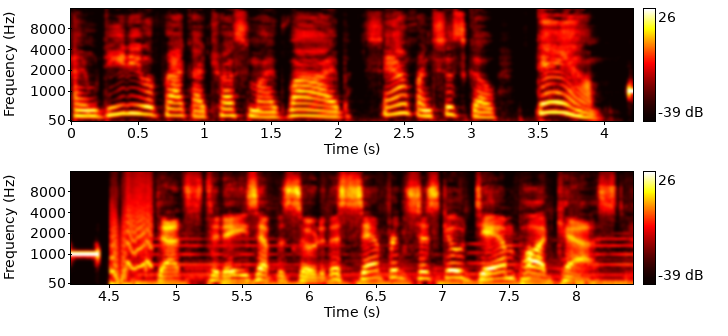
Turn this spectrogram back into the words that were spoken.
I'm Dee Dee LaFrac. I trust my vibe. San Francisco. Damn. That's today's episode of the San Francisco Dam Podcast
